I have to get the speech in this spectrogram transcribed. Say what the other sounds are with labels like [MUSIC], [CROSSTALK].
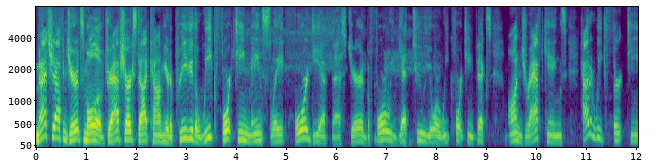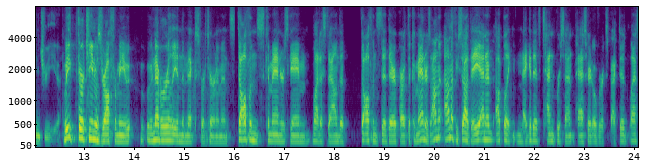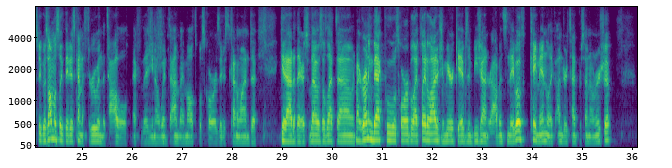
Matt Schauf and Jared Smola of DraftSharks.com here to preview the Week 14 main slate for DFS. Jared, before we get to your Week 14 picks on DraftKings, how did Week 13 treat you? Week 13 was rough for me. We were never really in the mix for tournaments. Dolphins Commanders game let us down to Dolphins did their part. The Commanders, I don't, I don't, know if you saw it, they ended up like negative 10% pass rate over expected last week. It was almost like they just kind of threw in the towel after they, you know, went down by multiple scores. They just kind of wanted to get out of there. So that was a letdown. My running back pool was horrible. I played a lot of Jahmyr Gibbs and Bijan Robinson. They both came in like under 10% ownership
